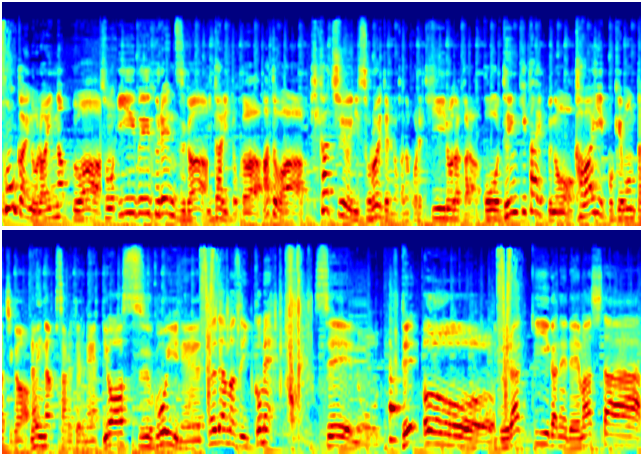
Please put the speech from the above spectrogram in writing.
今回のラインナップはその EV フレンズがいたりとかあとはピカチュウに揃えてるのかな？これ黄色だから。こう電気タイプの可愛いポケモンたちがラインナップされてるね。いやーすごいね。それではまず1個目。せーのでおー。ブラッキーがね出ました。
